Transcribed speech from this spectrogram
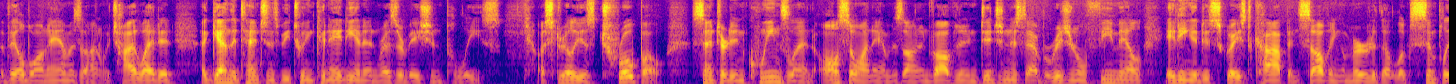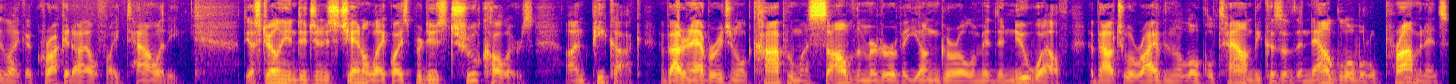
available on Amazon, which highlighted again the tensions between Canadian and reservation police. Australia's Troppo, centered in Queensland, also on Amazon, involved an Indigenous Aboriginal female aiding a disgraced cop in solving a murder that looks simply like a crocodile fatality. The Australian Indigenous Channel likewise produced True Colors on Peacock about an Aboriginal cop who must solve the murder of a young girl amid the new wealth about to arrive in the local town because of the now global prominence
